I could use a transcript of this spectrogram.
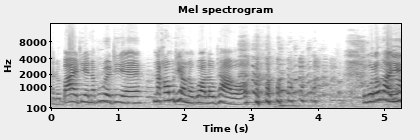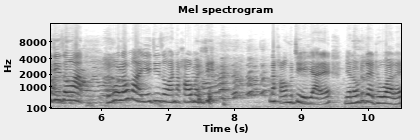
အဲ့လိုပါးရထိရနှစ်ဖူးရထိရနှာခေါင်းမထီအောင်တော့ကိုကလှုပ်ထားပါဒီကိုလုံးမှာရေးကြီးဆုံးကဒီကိုလုံးမှာရေးကြီးဆုံးကနှာခေါင်းမထိ နှာခေါင်းမထိရရတယ်မျက်လုံးတက်တက်ထိုးရလဲ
